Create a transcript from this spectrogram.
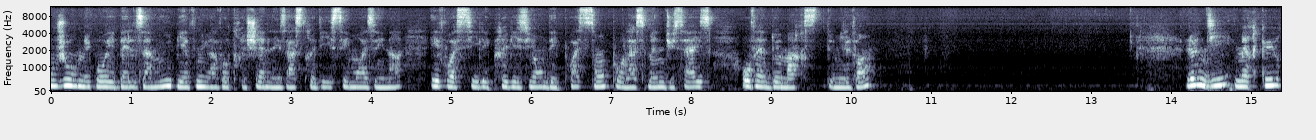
Bonjour mes beaux et belles amis, bienvenue à votre chaîne Les Astres 10, c'est moi Zéna et voici les prévisions des poissons pour la semaine du 16 au 22 mars 2020. Lundi, Mercure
